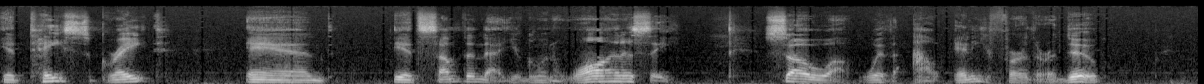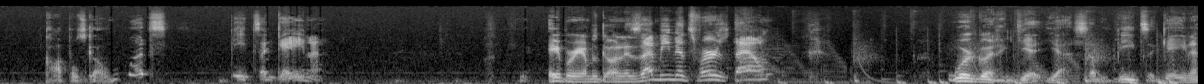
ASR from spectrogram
It tastes great and it's something that you're going to want to see. So, uh, without any further ado, Couple's going, What's pizza Gainer? Abraham's going, Does that mean it's first down? We're going to get you some pizza Gainer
